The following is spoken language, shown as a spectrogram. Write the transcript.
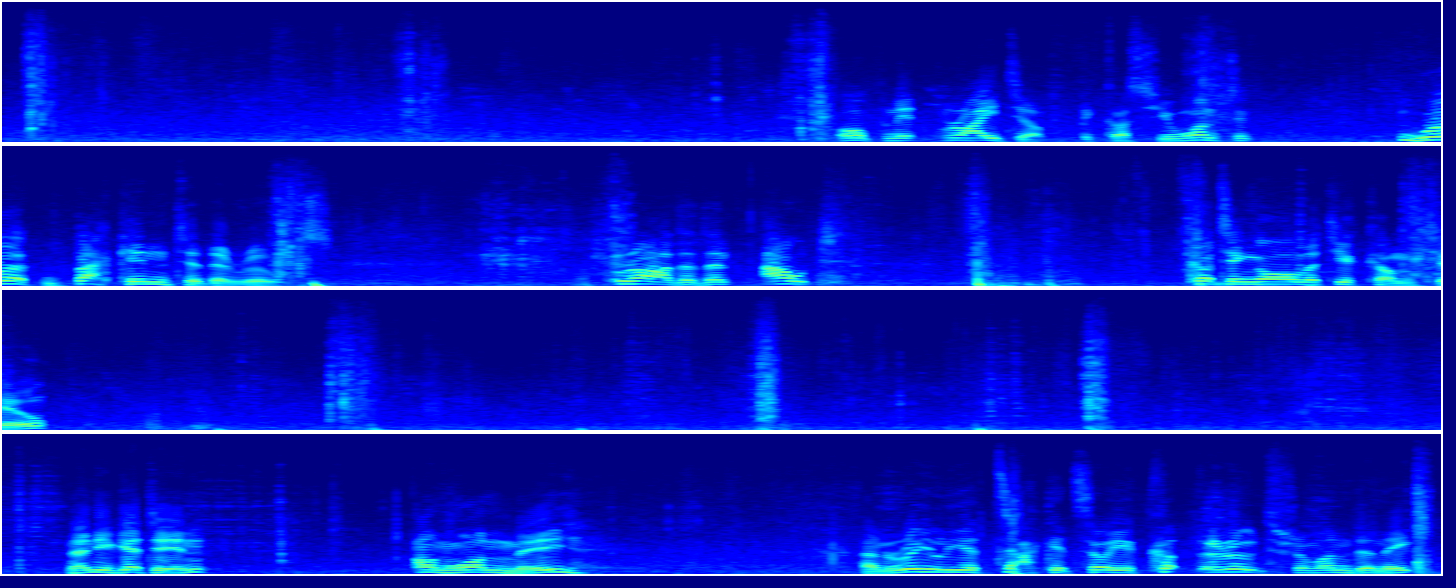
Open it right up because you want to work back into the roots rather than out cutting all that you come to. Then you get in on one knee and really attack it so you cut the roots from underneath.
